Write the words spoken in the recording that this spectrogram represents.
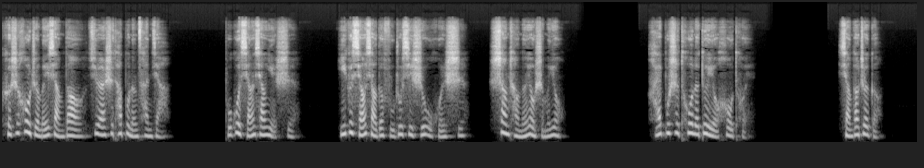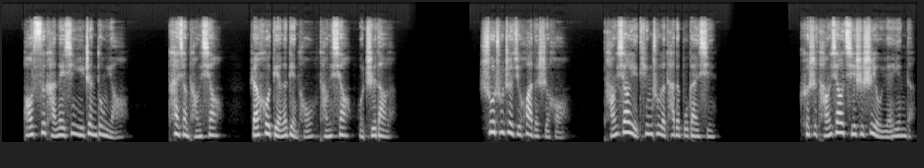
可是后者没想到，居然是他不能参加。不过想想也是，一个小小的辅助系十五魂师上场能有什么用？还不是拖了队友后腿。想到这个，奥斯卡内心一阵动摇，看向唐潇，然后点了点头。唐潇，我知道了。说出这句话的时候，唐潇也听出了他的不甘心。可是唐潇其实是有原因的，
